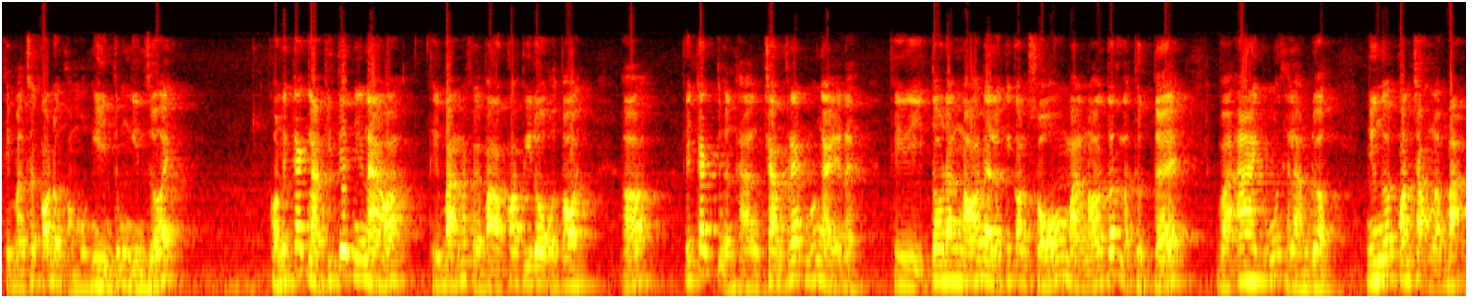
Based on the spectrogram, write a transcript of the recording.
thì bạn sẽ có được khoảng 1.000 tới 1.000 rưỡi. Còn cái cách làm chi tiết như nào á thì bạn phải vào coi video của tôi. Đó cái cách tuyển hàng trăm rep mỗi ngày đây này thì tôi đang nói đây là cái con số mà nó rất là thực tế và ai cũng có thể làm được. Nhưng nó quan trọng là bạn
